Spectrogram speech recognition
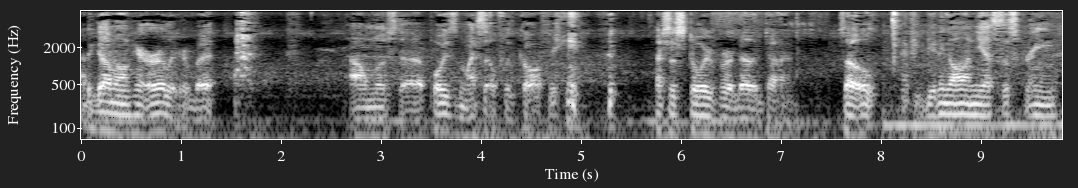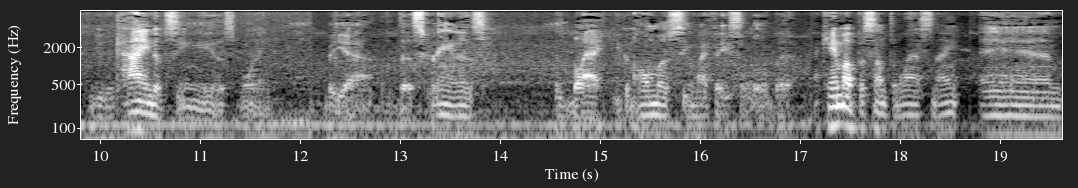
I'd have gone on here earlier, but I almost uh, poisoned myself with coffee. That's a story for another time. So, if you're getting on, yes, the screen, you can kind of see me this morning. But yeah, the screen is is black. You can almost see my face a little bit. I came up with something last night, and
